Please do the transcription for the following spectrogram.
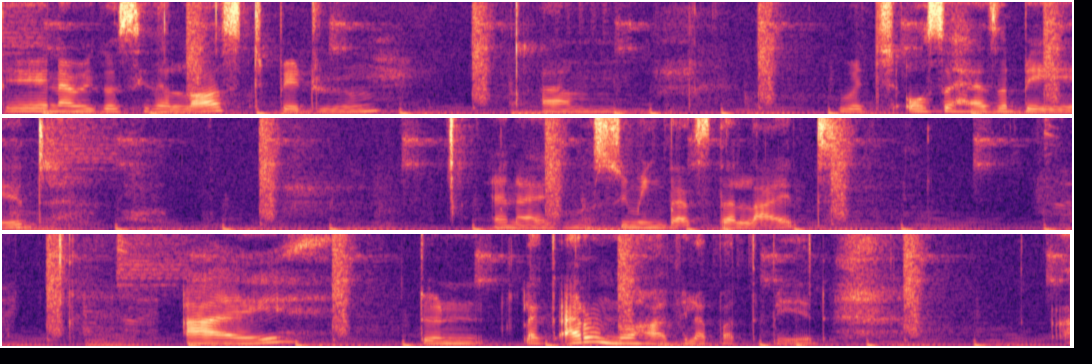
There now we go see the last bedroom um, which also has a bed. And i'm assuming that's the light. I don't like i don't know how i feel about the bed.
